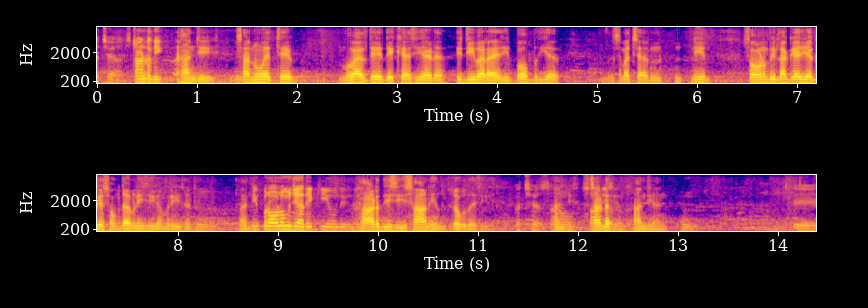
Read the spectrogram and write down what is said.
ਅੱਛਾ ਸਟੰਟ ਦੀ? ਹਾਂਜੀ। ਸਾਨੂੰ ਇੱਥੇ ਮੋਬਾਈਲ ਤੇ ਦੇਖਿਆ ਸੀ ਐਡ ਤੀਜੀ ਵਾਰ ਆਏ ਜੀ ਬਹੁਤ ਵਧੀਆ ਸਮਾਚਾਰ ਨਹੀਂ ਸੌਣ ਵੀ ਲੱਗਿਆ ਜੀ ਅੱਗੇ ਸੌਂਦਾ ਵੀ ਨਹੀਂ ਸੀਗਾ ਮਰੀਜ਼ ਸਾਡਾ ਹਾਂਜੀ। ਇਹ ਪ੍ਰੋਬਲਮ ਜ਼ਿਆਦਾ ਕੀ ਆਉਂਦੀ ਹੁੰਦੀ? ਹਾਰਟ ਦੀ ਸੀ ਸਾਹ ਨਹੀਂ ਰੁਕਦਾ ਸੀ। ਅੱਛਾ ਸਾਹ ਸਾਡਾ ਹਾਂਜੀ ਹਾਂਜੀ। ਤੇ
